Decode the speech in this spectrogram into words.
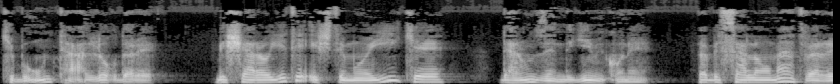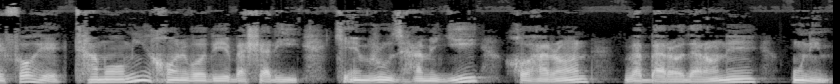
که به اون تعلق داره به شرایط اجتماعی که در اون زندگی می‌کنه و به سلامت و رفاه تمامی خانواده بشری که امروز همگی خواهران و برادران اونیم.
